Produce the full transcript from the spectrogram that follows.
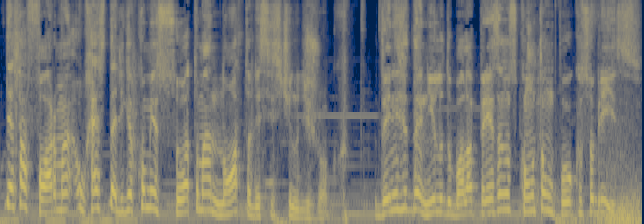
E dessa forma, o resto da liga começou a tomar nota desse estilo de jogo. O Denis e Danilo do Bola Presa nos contam um pouco sobre isso.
